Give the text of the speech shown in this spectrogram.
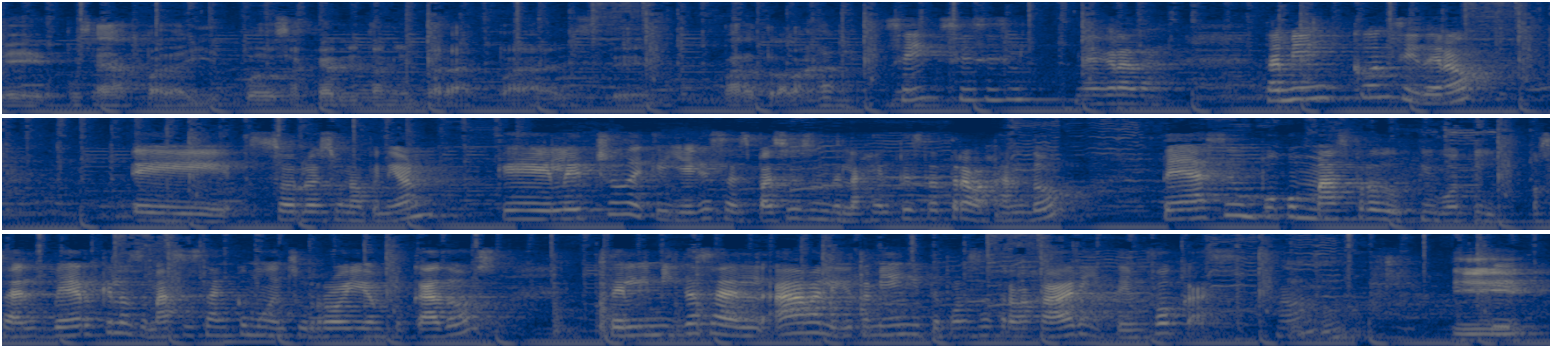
eh, pues para ahí puedo sacar yo también para, este, para trabajar. Sí, sí, sí, sí, me agrada. También considero, eh, solo es una opinión, que el hecho de que llegues a espacios donde la gente está trabajando te hace un poco más productivo a ti. O sea, al ver que los demás están como en su rollo enfocados, te limitas al, ah, vale, yo también, y te pones a trabajar y te enfocas, ¿no? Y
